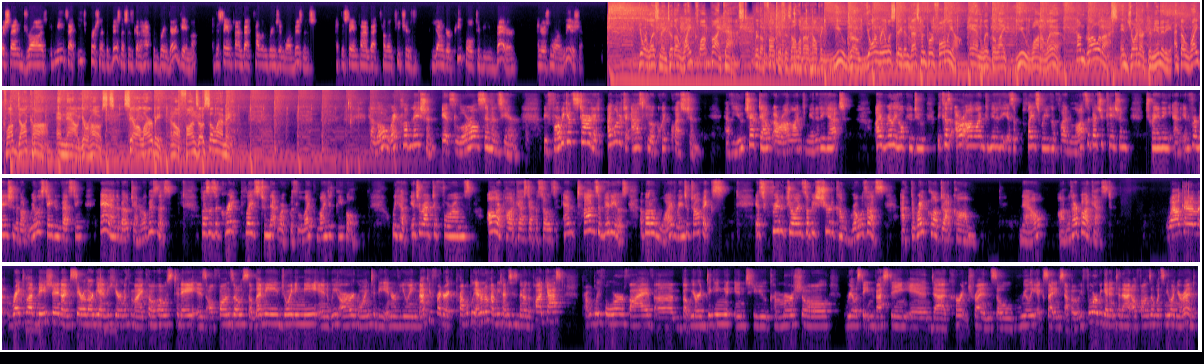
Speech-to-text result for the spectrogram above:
which then draws, it means that each person at the business is going to have to bring their game up. At the same time, that talent brings in more business. At the same time, that talent teaches younger people to be better, and there's more leadership. You're listening to the REITE Club podcast, where the focus is all about helping you grow your real estate investment portfolio and live the life you want to live. Come grow with us and join our community at therightclub.com. And now, your hosts, Sarah Larbi and Alfonso Salemi. Hello, REITE Club Nation. It's Laurel Simmons here. Before we get started, I wanted to ask you a quick question. Have you checked out our online community yet? I really hope you do because our online community is a place where you can find lots of education, training, and information about real estate investing and about general business. Plus, it's a great place to network with like minded people. We have interactive forums, all our podcast episodes, and tons of videos about a wide range of topics. It's free to join, so be sure to come grow with us at therightclub.com. Now, on with our podcast. Welcome, REITE Club Nation. I'm Sarah Larbi. I'm here with my co-host today is Alfonso Salemi joining me, and we are going to be interviewing Mathew Frederick. Probably, I don't know how many times he's been on the podcast, probably four or five, um, but we are digging into commercial real estate investing and uh, current trends. So really exciting stuff. But before we get into that, Alfonso, what's new on your end?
